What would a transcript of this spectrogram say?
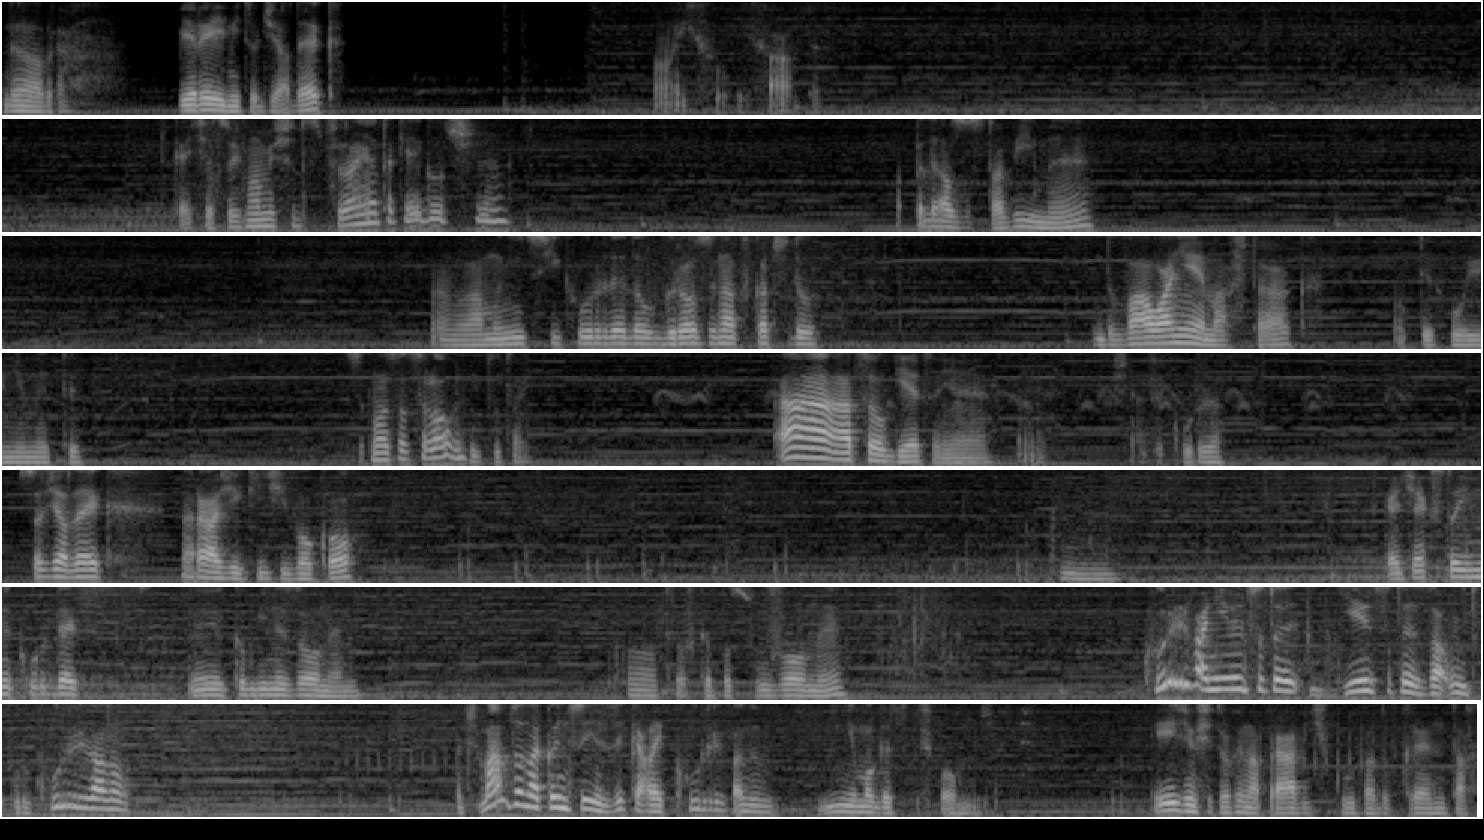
Dobra. Bieraj mi to dziadek. Oj chuj, harder. Czekajcie, coś mam jeszcze do sprzedania takiego, czy... A pedał zostawimy. No, amunicji, kurde, do grozy na przykład, czy do... Do wała nie masz, tak? O ty chuju niemyty. Co to ma za celownik tutaj? A, a co G to nie. Myślałem, że kurde. Co dziadek? Na razie kici w oko. Hmm. Czekajcie, jak stoimy kurde z y, kombinezonem. O, troszkę podsłużony. Kurwa, nie wiem co to, nie wiem co to jest za utwór. Kurwa, no. Znaczy mam to na końcu języka, ale kurwa, no, nie mogę sobie przypomnieć. Jedziemy się trochę naprawić, kurwa, do wkręta.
